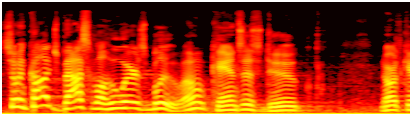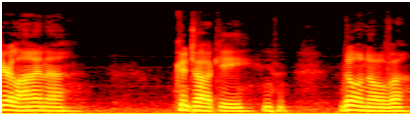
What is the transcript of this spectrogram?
So in college basketball, who wears blue? Oh, Kansas, Duke, North Carolina, Kentucky, Villanova.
